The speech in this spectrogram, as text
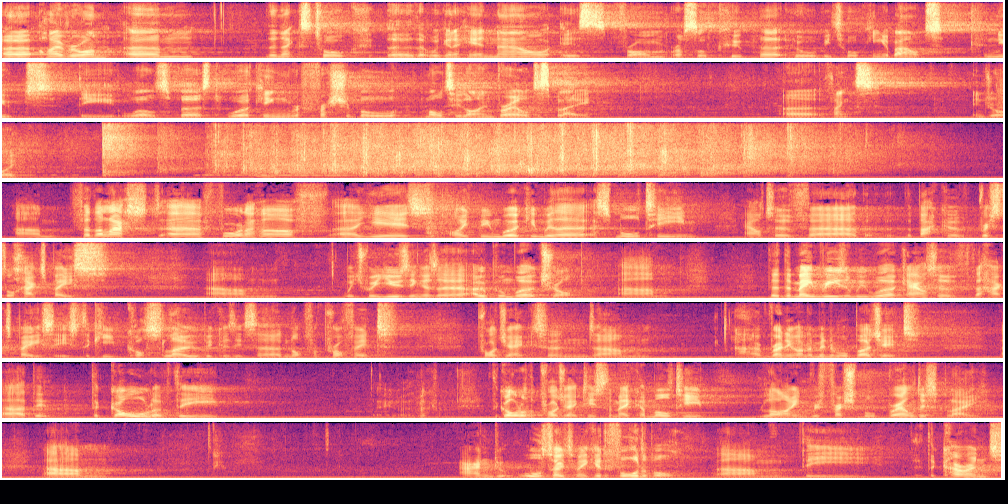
Uh, hi everyone. Um, the next talk uh, that we're going to hear now is from Russell Cooper, who will be talking about Canute, the world's first working refreshable multi-line braille display. Uh, thanks. Enjoy. Um, for the last uh, four and a half uh, years, I've been working with a, a small team out of uh, the, the, back of Bristol Hackspace, um, which we're using as an open workshop. Um, the, the, main reason we work out of the Hackspace is to keep costs low because it's a not-for-profit project and um, uh, running on a minimal budget. Uh, the, the goal of the the goal of the project is to make a multi-line refreshable braille display um, and also to make it affordable. Um, the, the current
